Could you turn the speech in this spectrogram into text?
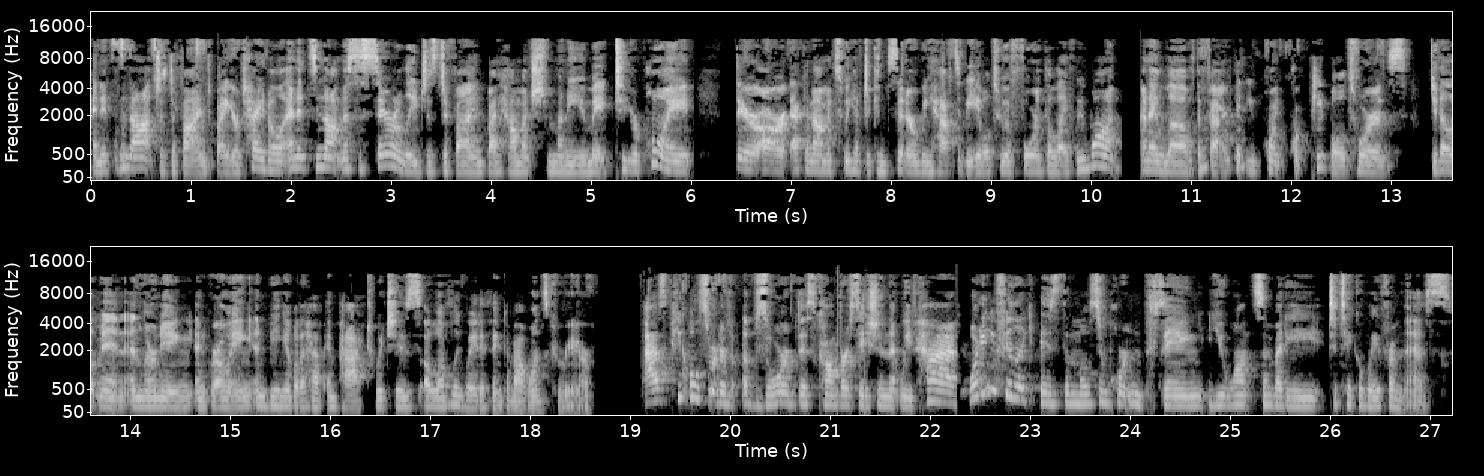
And it's not just defined by your title and it's not necessarily just defined by how much money you make. To your point, there are economics we have to consider. We have to be able to afford the life we want. And I love the mm-hmm. fact that you point people towards development and learning and growing and being able to have impact, which is a lovely way to think about one's career. As people sort of absorb this conversation that we've had, what do you feel like is the most important thing you want somebody to take away from this?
